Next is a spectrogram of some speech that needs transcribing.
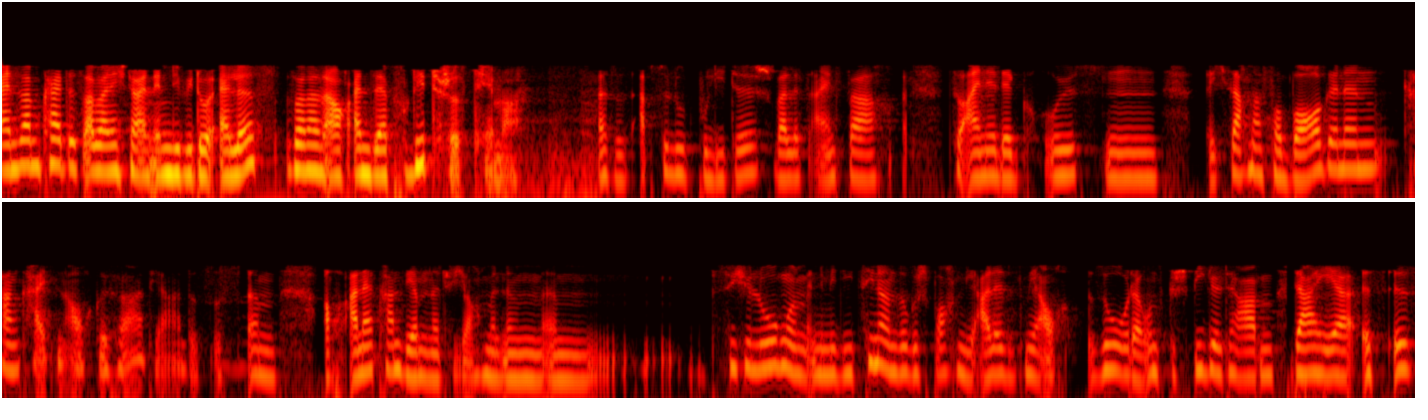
Einsamkeit ist aber nicht nur ein individuelles, sondern auch ein sehr politisches Thema. Also es ist absolut politisch, weil es einfach zu einer der größten, ich sag mal, verborgenen Krankheiten auch gehört. Ja, das ist ähm, auch anerkannt. Wir haben natürlich auch mit einem ähm, Psychologen und mit einem Mediziner und so gesprochen, die alle das mir auch so oder uns gespiegelt haben. Daher, es ist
